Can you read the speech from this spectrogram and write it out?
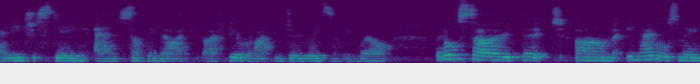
and interesting and something that I, I feel that I can do reasonably well. But also that um, enables me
